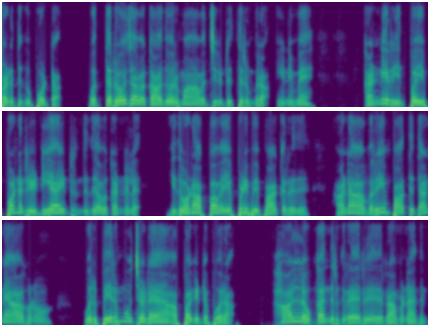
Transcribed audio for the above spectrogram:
படத்துக்கு போட்டா. ஒத்த ரோஜாவை காதோரமாக வச்சுக்கிட்டு திரும்புறா. இனிமே கண்ணீர் இப்போ இப்போன்னு ரெடியாகிட்டு இருந்தது அவள் கண்ணில். இதோட அப்பாவை எப்படி போய் பார்க்கறது ஆனால் அவரையும் பார்த்து தானே ஆகணும். ஒரு பெருமூச்சோட அப்பா கிட்ட போகிறா ஹாலில் உட்காந்துருக்கிறாரு ராமநாதன்.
